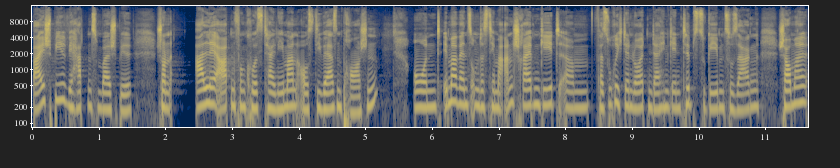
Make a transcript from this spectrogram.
Beispiel, wir hatten zum Beispiel schon alle Arten von Kursteilnehmern aus diversen Branchen. Und immer wenn es um das Thema Anschreiben geht, ähm, versuche ich den Leuten dahingehend Tipps zu geben, zu sagen, schau mal,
